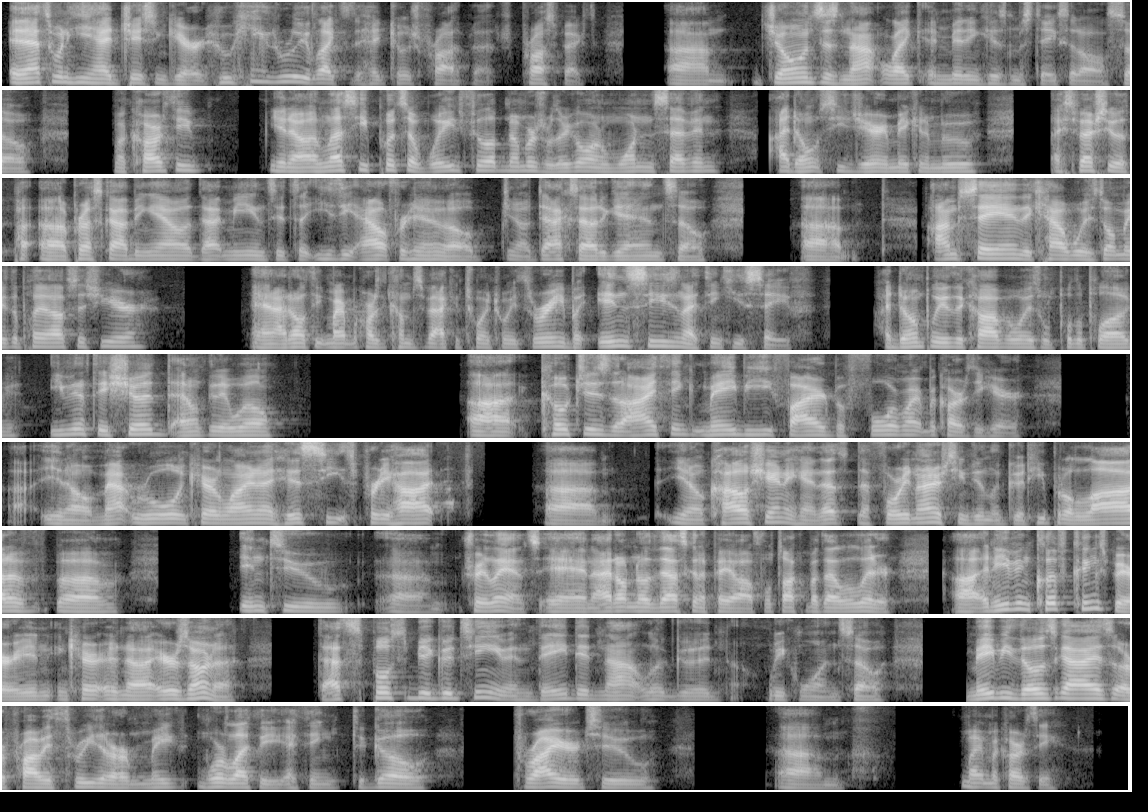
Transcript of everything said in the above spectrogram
and that's when he had Jason Garrett, who he really liked as a head coach prospect. Um, Jones is not like admitting his mistakes at all. So McCarthy, you know, unless he puts up Wade Phillip numbers where they're going one and seven, I don't see Jerry making a move. Especially with uh, Prescott being out, that means it's an easy out for him. Oh, you know, Dak's out again, so um, I'm saying the Cowboys don't make the playoffs this year, and I don't think Mike McCarthy comes back in 2023. But in season, I think he's safe. I don't believe the Cowboys will pull the plug. Even if they should, I don't think they will. Uh, coaches that I think may be fired before Mike McCarthy here. Uh, you know, Matt Rhule in Carolina, his seat's pretty hot. Um, you know, Kyle Shanahan, that's the 49ers team didn't look good. He put a lot of um, into um, Trey Lance, and I don't know that that's going to pay off. We'll talk about that a little later. Uh, and even Cliff Kingsbury in in, in uh, Arizona, that's supposed to be a good team, and they did not look good week one. So maybe those guys are probably three that are make, more likely, I think, to go prior to um, Mike McCarthy.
